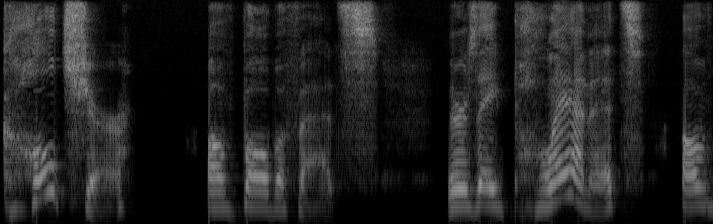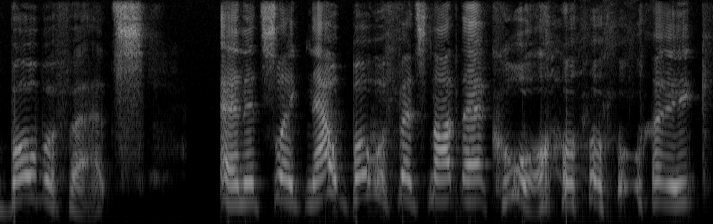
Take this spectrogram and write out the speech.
culture of Boba Fett's. There's a planet of Boba Fett's. And it's like now Boba Fett's not that cool. like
